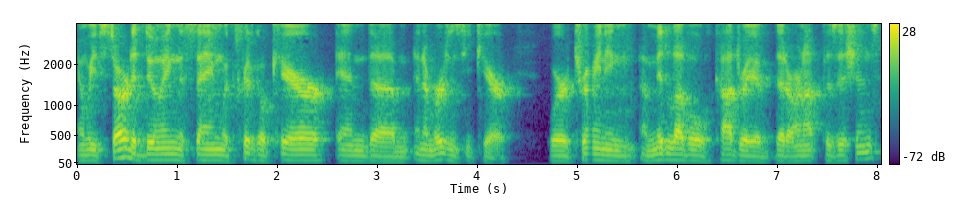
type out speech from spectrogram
And we've started doing the same with critical care and um, and emergency care. We're training a mid-level cadre of, that are not physicians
